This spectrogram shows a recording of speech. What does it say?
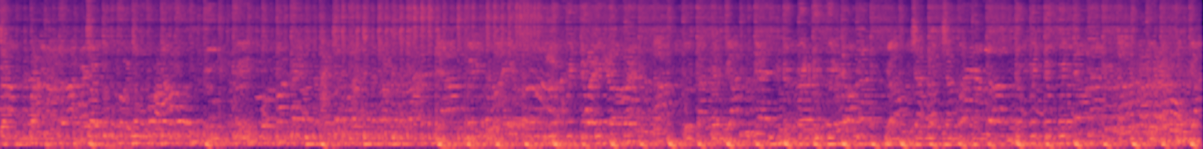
John.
